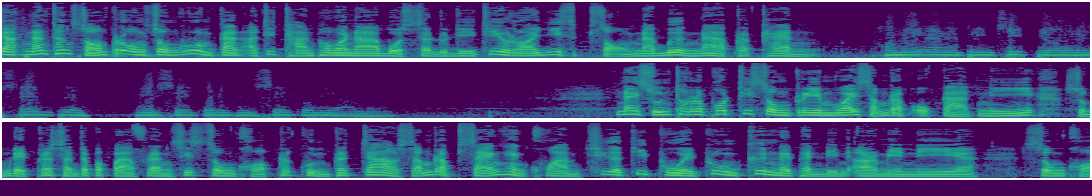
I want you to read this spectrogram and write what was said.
จากนั้นทั้งสองพระองค์ทรงร่วมการอธิษฐานภาวนาบทสดุดีที่ 122ณเบื้องหน้าพระแท่น come era nel principio, ora e sempre, nei secoli dei secoli. Amen. ในสุนทรพจน์ที่ทรงเตรียมไว้สำหรับโอกาสนี้ สมเด็จพระสันตะปาปาฟรังซิสทรงขอบพระคุณพระเจ้าสำหรับแสงแห่งความเชื่อที่พวยพุ่งขึ้นในแผ่นดินอาร์เมเนีย ทรงขอ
